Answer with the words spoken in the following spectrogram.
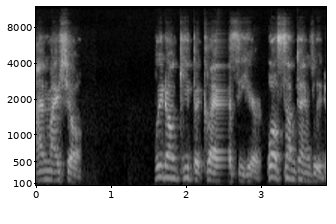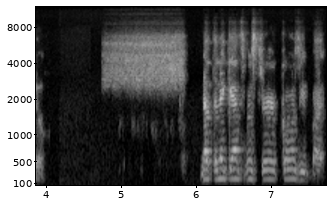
on my show. We don't keep it classy here. Well, sometimes we do. Nothing against Mr. Cozy, but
